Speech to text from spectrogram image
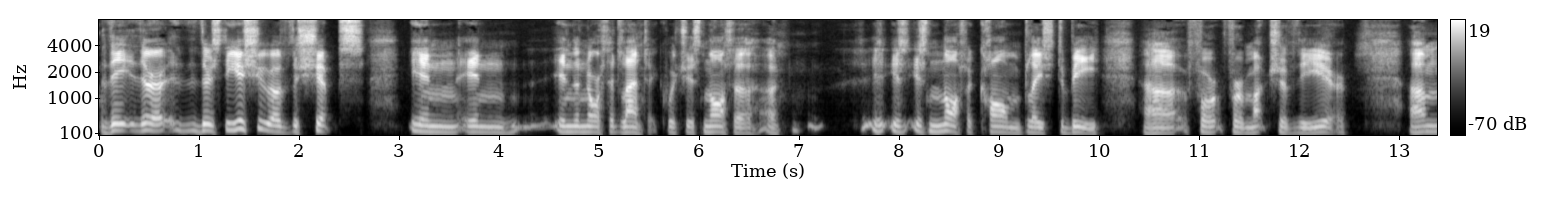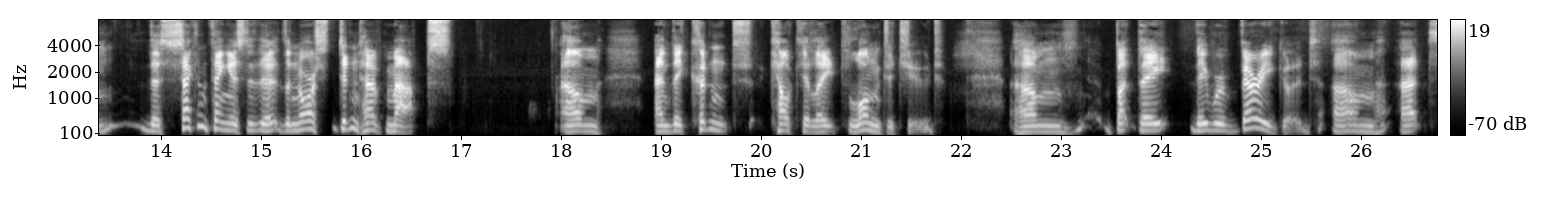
the, there there's the issue of the ships in in in the North Atlantic, which is not a, a is is not a calm place to be uh, for for much of the year. Um, the second thing is that the, the Norse didn't have maps, um, and they couldn't calculate longitude, um, but they they were very good um, at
